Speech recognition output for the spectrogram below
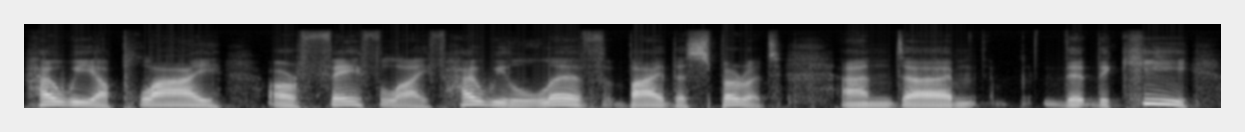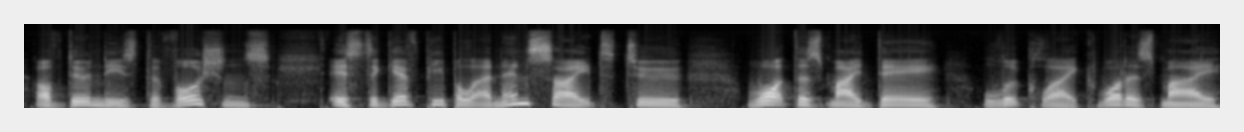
how we apply our faith life, how we live by the Spirit. And um, the, the key of doing these devotions is to give people an insight to what does my day look like? What is my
